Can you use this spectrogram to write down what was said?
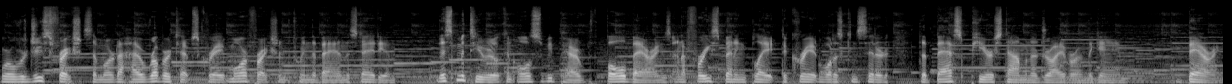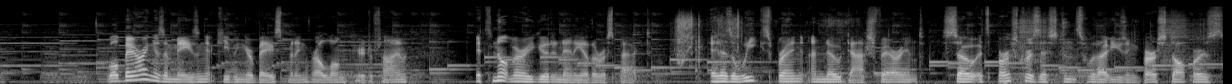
will reduce friction similar to how rubber tips create more friction between the bay and the stadium. This material can also be paired with ball bearings and a free spinning plate to create what is considered the best pure stamina driver in the game bearing. While bearing is amazing at keeping your bays spinning for a long period of time, it's not very good in any other respect. It has a weak spring and no dash variant, so its burst resistance without using burst stoppers,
